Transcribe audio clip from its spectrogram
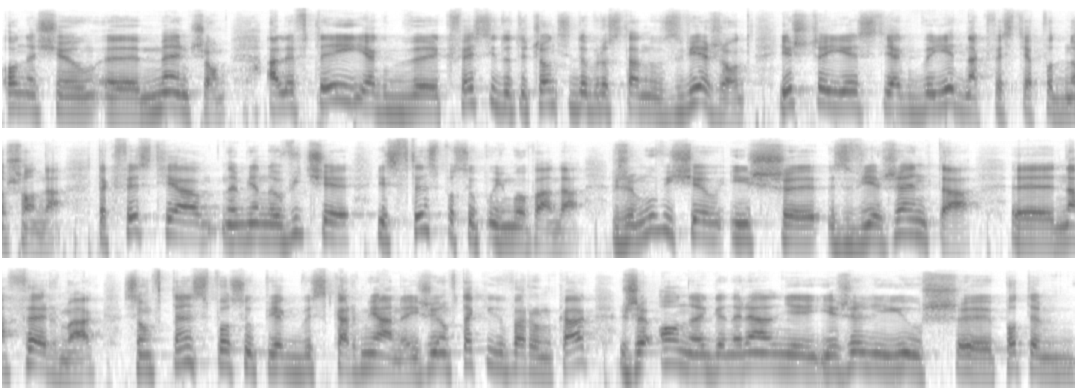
one się męczą. Ale w tej jakby kwestii dotyczącej dobrostanu zwierząt jeszcze jest jakby jedna kwestia podnoszona. Ta kwestia mianowicie jest w ten sposób ujmowana, że mówi się, iż e, zwierzęta e, na fermach są w ten sposób jakby skarmiane i żyją w takich warunkach, że one generalnie, jeżeli już e, potem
